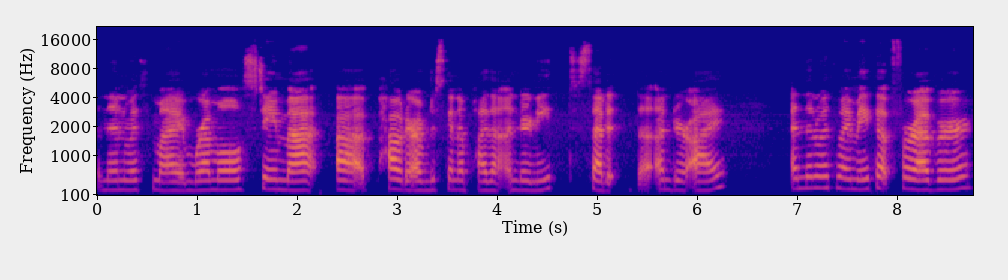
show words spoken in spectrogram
And then with my Rimmel Stay Matte uh, powder, I'm just going to apply that underneath to set it the under eye. And then with my Makeup Forever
